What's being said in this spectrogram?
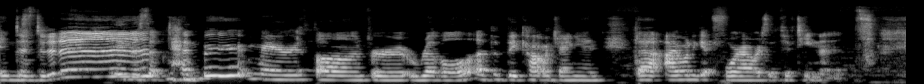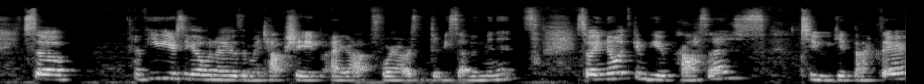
in the, Dun, dun, dun, dun. in the September marathon for Revel up at Big Cotton Canyon that I want to get four hours and 15 minutes. So a few years ago when I was in my top shape, I got four hours and 37 minutes. So I know it's going to be a process to get back there,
